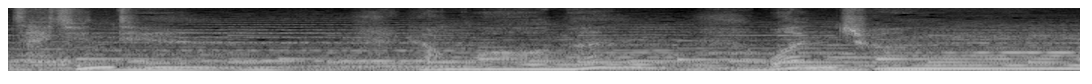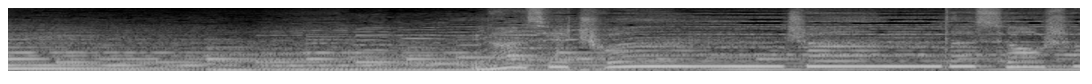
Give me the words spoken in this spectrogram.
在今天，让我们完成。那些春真的笑声，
